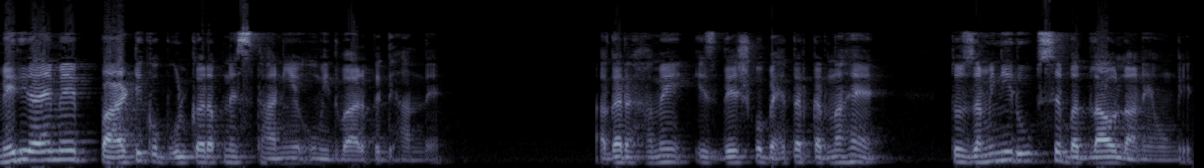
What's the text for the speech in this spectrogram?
मेरी राय में पार्टी को भूलकर अपने स्थानीय उम्मीदवार पर ध्यान दें। अगर हमें इस देश को बेहतर करना है तो जमीनी रूप से बदलाव लाने होंगे।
